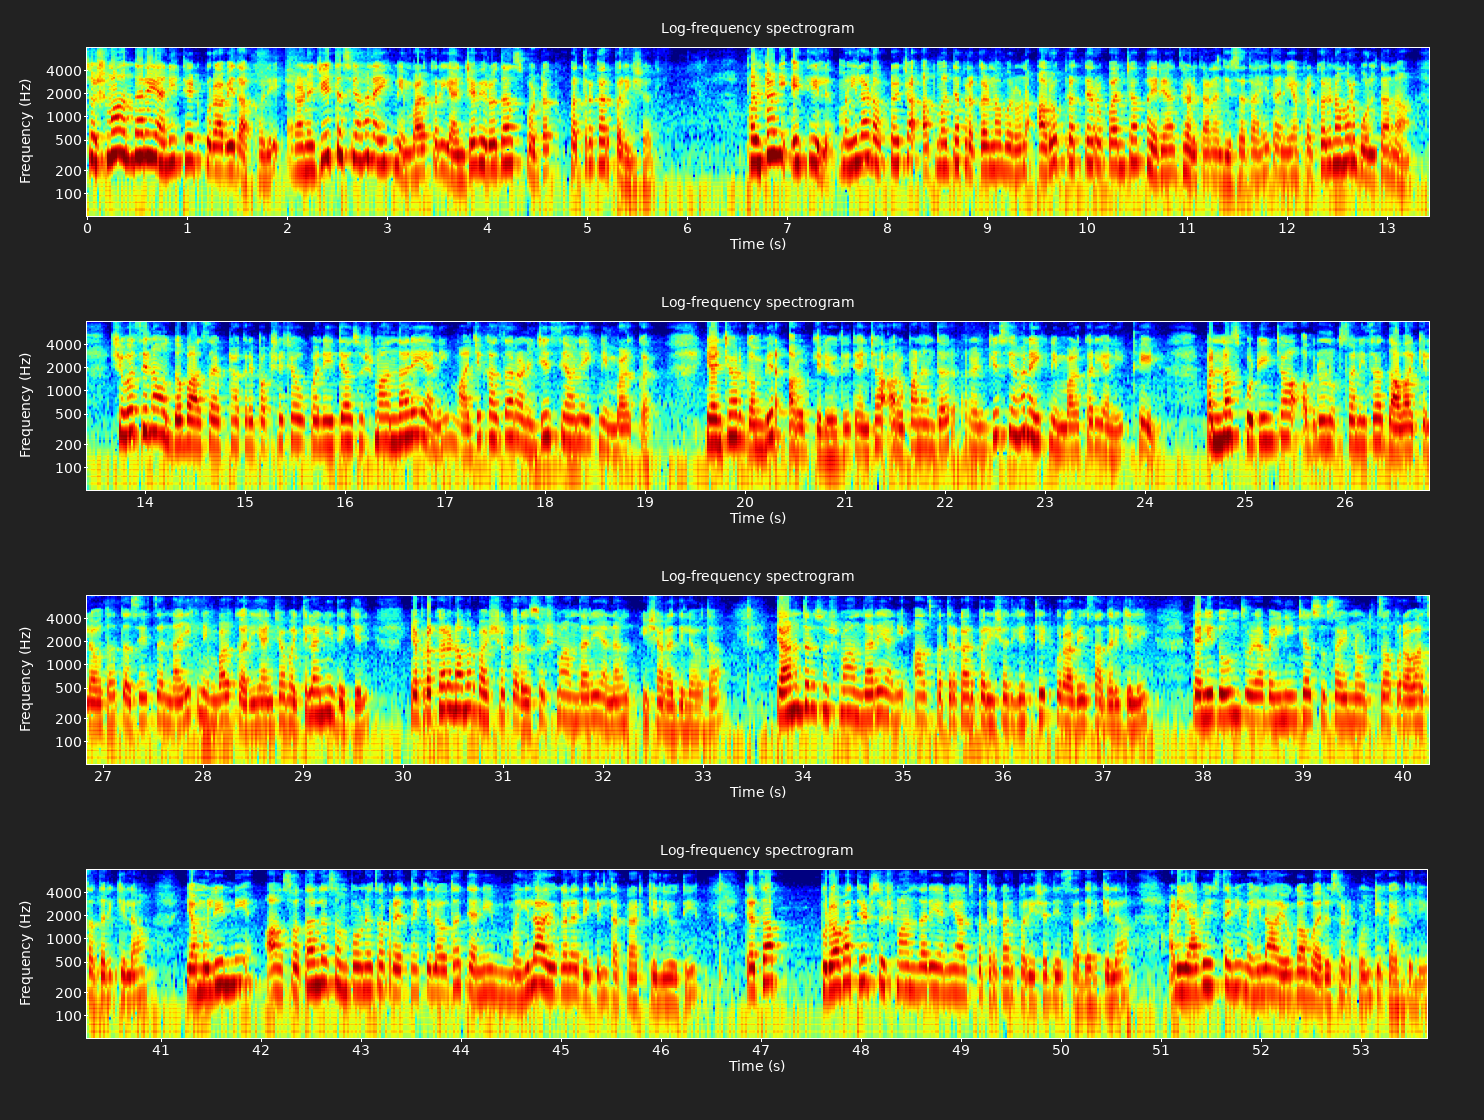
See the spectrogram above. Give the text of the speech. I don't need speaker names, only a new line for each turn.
सुषमा अंधारे यांनी थेट पुरावे दाखवले. रणजित सिंह नाईक निंबाळकर यांच्या विरोधात स्फोटक पत्रकार परिषद. फलटण येथील महिला डॉक्टरच्या आत्महत्या प्रकरणावरून आरोप प्रत्यारोपांच्या फैऱ्या झडताना दिसत आहेत आणि या प्रकरणावर बोलताना शिवसेना उद्धव बाळासाहेब ठाकरे पक्षाच्या उपनेत्या सुषमा अंधारे यांनी माजी खासदार रणजित सिंह नाईक निंबाळकर यांच्यावर गंभीर आरोप केले होते. त्यांच्या आरोपानंतर रणजित सिंह नाईक निंबाळकर यांनी थेट पन्नास कोटींच्या अब्रू नुकसानीचा दावा केला होता. तसेच नाईक निंबाळकर यांच्या वकिलांनी देखील या प्रकरणावर भाष्य करत सुषमा अंधारे यांना इशारा दिला होता. त्यानंतर सुषमा अंधारे यांनी आज पत्रकार परिषद घेत थेट पुरावे सादर केले. त्यांनी दोन जुळ्या बहिणींच्या सुसाईड नोटचा पुरावा सादर केला. या मुलींनी स्वतःला संपवण्याचा प्रयत्न केला होता. त्यांनी महिला आयोगाला देखील तक्रार केली होती. त्याचा पुरावा थेट सुषमा अंधारे यांनी आज पत्रकार परिषदेत सादर केला आणि यावेळेस त्यांनी महिला आयोगावर सडकून टीका केली.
